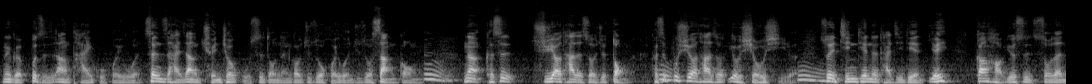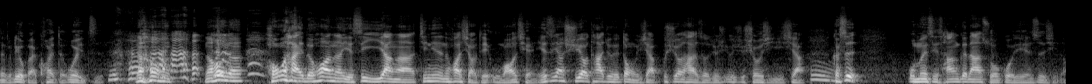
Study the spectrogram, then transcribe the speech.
那个不止让台股回稳，甚至还让全球股市都能够去做回稳、去做上攻。嗯，那可是需要它的时候就动了，可是不需要它的时候又休息了。嗯，所以今天的台积电，诶，刚好又是收在那个六百块的位置。然后，然后呢，红海的话呢也是一样啊。今天的话小跌五毛钱，也是一样，需要它就会动一下，不需要它的时候就就休息一下。嗯，可是。我们也常常跟大家说过一件事情哦，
